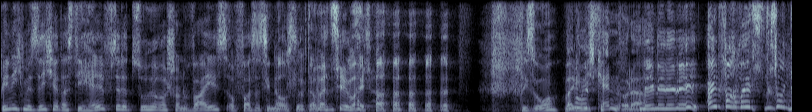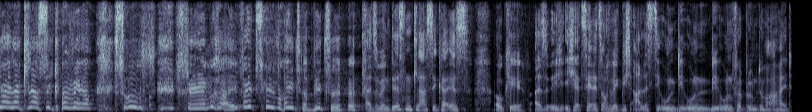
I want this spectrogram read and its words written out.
bin ich mir sicher, dass die Hälfte der Zuhörer schon weiß, auf was es hinausläuft. Aber erzähl weiter. Wieso? Weil die mich kennen, oder? Nee, nee, nee, nee. Einfach, weil es so ein geiler Klassiker wäre. So filmreif. Erzähl weiter, bitte. Also wenn das ein Klassiker ist, okay. Also ich, ich erzähle jetzt auch wirklich alles, die, un, die, un, die unverblümte Wahrheit.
